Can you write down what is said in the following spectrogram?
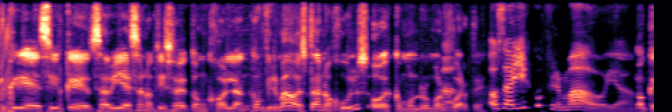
Yo quería decir que sabía esa noticia de Tom Holland. ¿Confirmado está, no, Jules? ¿O es como un rumor fuerte? O sea, y es confirmado ya. Ok,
